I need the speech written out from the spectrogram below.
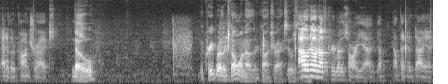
out of their contracts. No. The Creed brothers don't want out of their contracts. It was Oh no, not the Creed brothers. Sorry, yeah, I'm, I'm thinking of Dyad.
